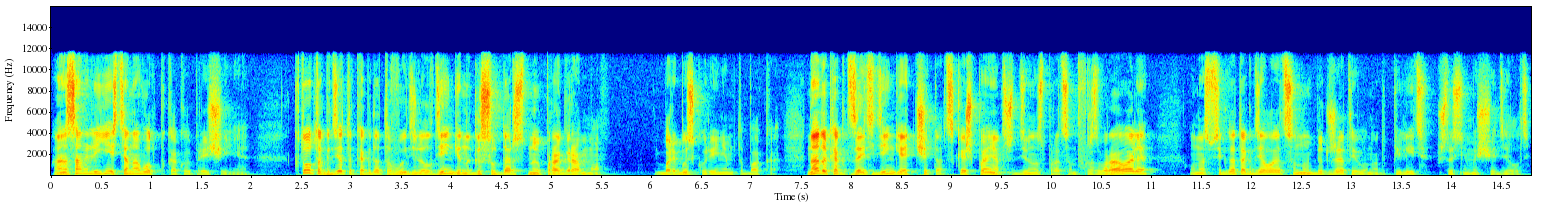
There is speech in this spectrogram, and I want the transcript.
А на самом деле есть она вот по какой причине. Кто-то где-то когда-то выделил деньги на государственную программу борьбы с курением табака. Надо как-то за эти деньги отчитаться. Конечно, понятно, что 90% разворовали, у нас всегда так делается, ну, бюджет, его надо пилить, что с ним еще делать.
